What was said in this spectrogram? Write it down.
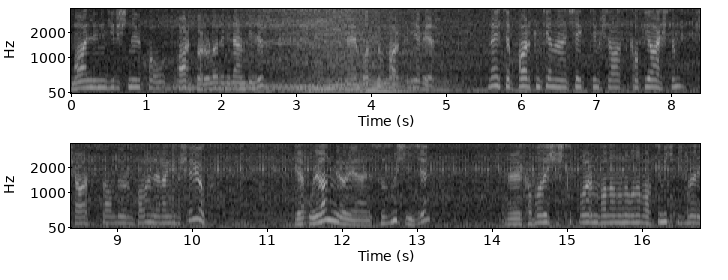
Mahallenin girişinde bir pa- park var. Oraları bilen bilir. Ee, basın parkı diye bir yer. Neyse parkın kenarına çektim. Şahıs kapıyı açtım. Şahsı sallıyorum falan herhangi bir şey yok. Ya uyanmıyor yani. Sızmış iyice. Ee, kafada şişlik var mı falan ona buna baktım. Hiçbir böyle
